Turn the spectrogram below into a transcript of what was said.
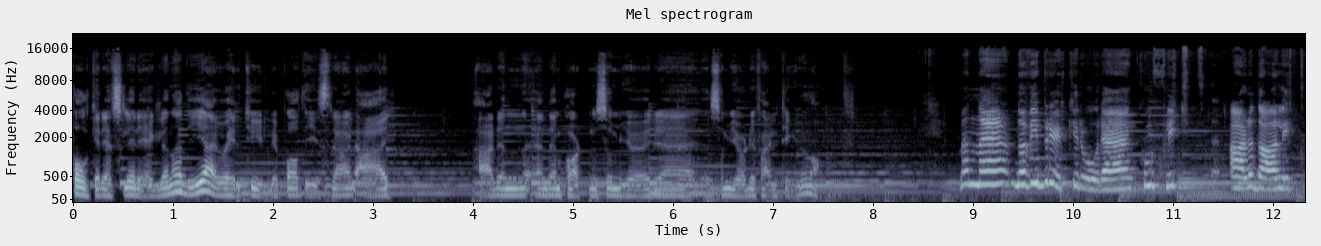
folkerettslige reglene, de er jo helt tydelige på at Israel er er den, den parten som gjør, eh, som gjør, de feile tingene. Da. Men eh, når vi bruker ordet konflikt, er det da litt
